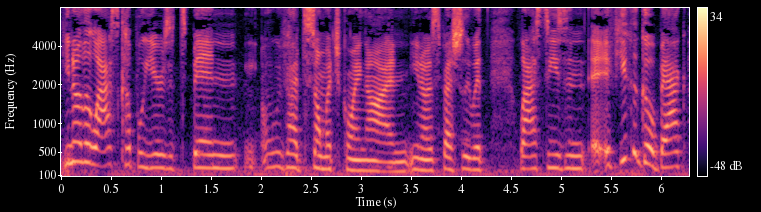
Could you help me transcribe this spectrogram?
You know, the last couple years, it's been, we've had so much going on, you know, especially with last season. If you could go back,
